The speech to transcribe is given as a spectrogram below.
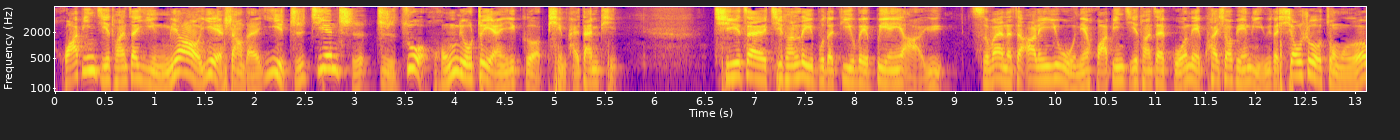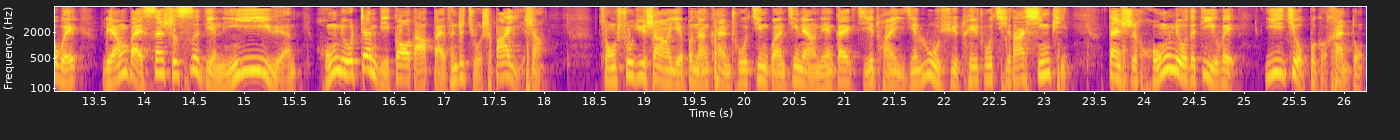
华彬集团在饮料业上的一直坚持只做红牛这样一个品牌单品，其在集团内部的地位不言而喻。此外呢，在二零一五年，华彬集团在国内快消品领域的销售总额为两百三十四点零一亿元，红牛占比高达百分之九十八以上。从数据上也不难看出，尽管近两年该集团已经陆续推出其他新品，但是红牛的地位依旧不可撼动。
